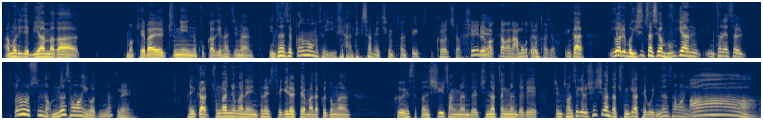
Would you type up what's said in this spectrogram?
아무리 이제 미얀마가 뭐 개발 중에 있는 국가긴 하지만 인터넷을 끊어놓으면서 일이 안 되잖아요. 지금 전 세계적으로. 그렇죠. 시위를 예. 막다가는 아무것도 예. 못하죠. 그러니까 이거를 뭐 24시간 무기한 인터넷을 끊어놓을 수는 없는 상황이거든요. 네. 그러니까 중간중간에 인터넷이 재개될 때마다 그동안 그 했었던 시위 장면들, 진압 장면들이 지금 전 세계로 실시간 다 중계가 되고 있는 상황이에요. 아,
